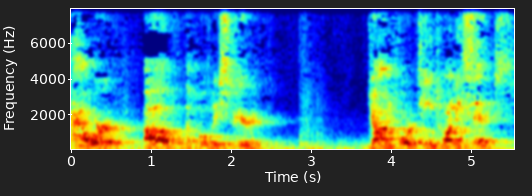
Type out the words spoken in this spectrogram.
power of the Holy Spirit. John 14, 26.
